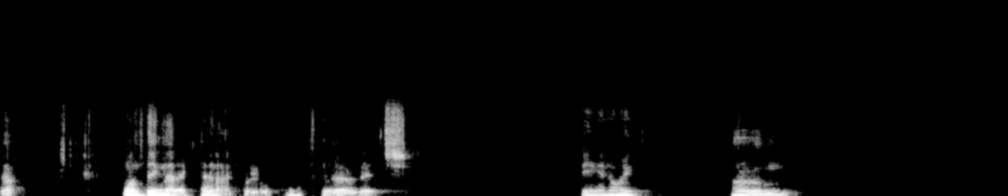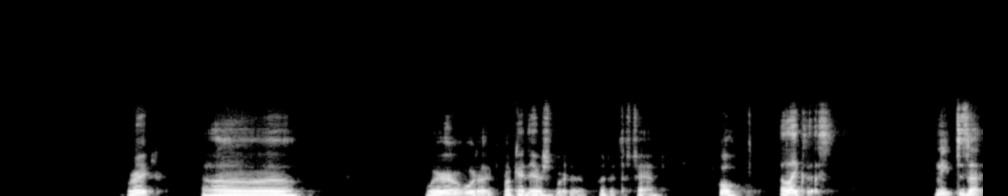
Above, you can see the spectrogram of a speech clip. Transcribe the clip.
Yeah. One thing that I can actually get out it being annoying. Um, right. Uh, where would I? Okay, there's where to put it. The fan. Cool. I like this. Neat design.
